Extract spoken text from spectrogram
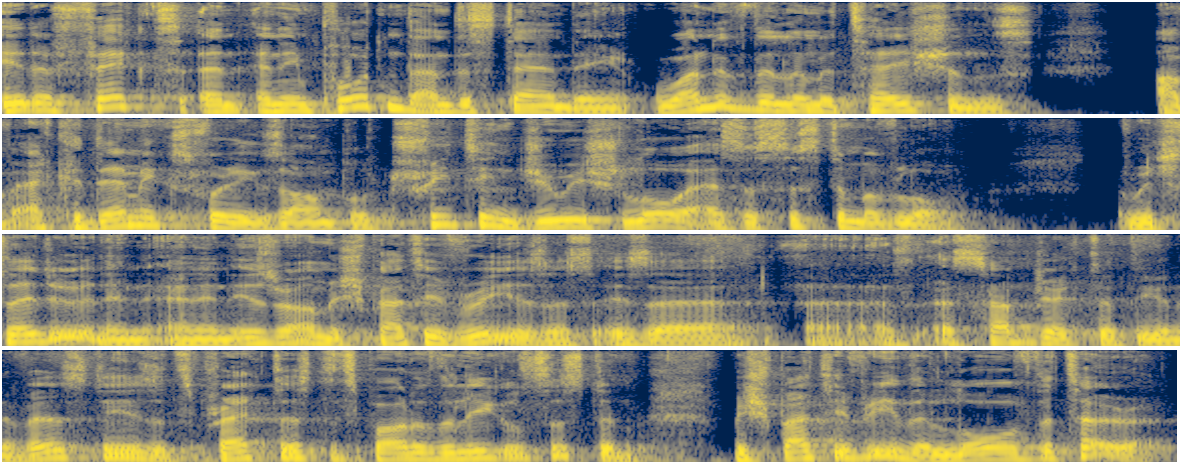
it affects an, an important understanding. One of the limitations of academics, for example, treating Jewish law as a system of law, which they do. And in, and in Israel, Mishpat Ivri is, a, is a, a, a, subject at the universities, it's practiced, it's part of the legal system. Mishpat Ivri, the law of the Torah.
